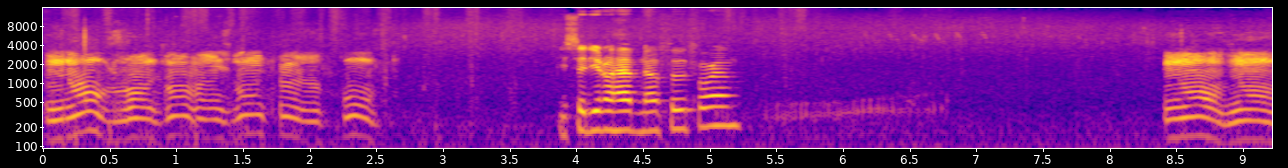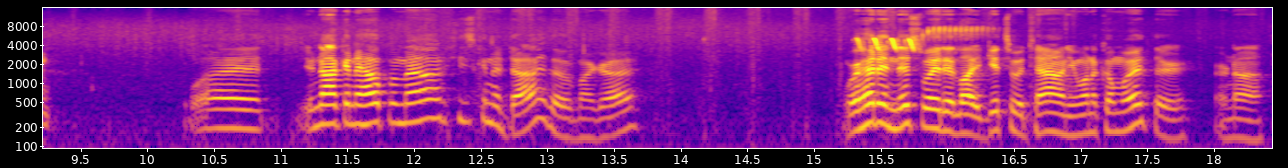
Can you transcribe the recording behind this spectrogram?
You said you don't have no food for him? No, no. What? You're not gonna help him out? He's gonna die though, my guy. We're heading this way to like get to a town. You wanna come with or or not?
